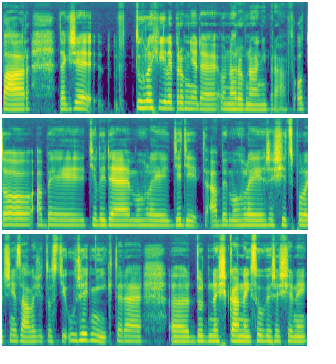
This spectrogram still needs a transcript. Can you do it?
pár, takže v tuhle chvíli pro mě jde o narovnání práv, o to, aby ti lidé mohli dědit, aby mohli řešit společně záležitosti úřední, které uh, do dneška nejsou vyřešeny,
